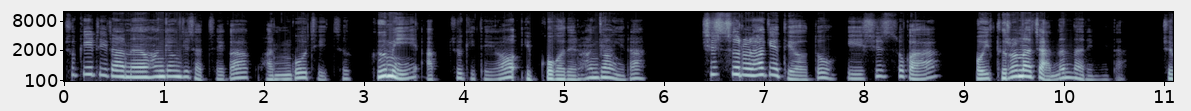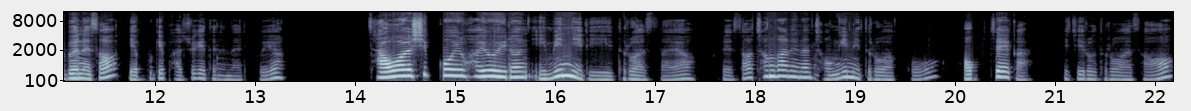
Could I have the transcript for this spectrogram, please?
축일이라는 환경지 자체가 관고지 즉 금이 압축이 되어 입고가 된 환경이라 실수를 하게 되어도 이 실수가 거의 드러나지 않는 날입니다. 주변에서 예쁘게 봐주게 되는 날이고요. 4월 19일 화요일은 이민일이 들어왔어요. 그래서 천간에는 정인이 들어왔고 업제가 지지로 들어와서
